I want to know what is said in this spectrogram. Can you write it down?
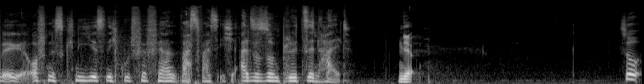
äh, offenes Knie ist nicht gut für Fern, was weiß ich. Also so ein Blödsinn halt. Ja. So,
